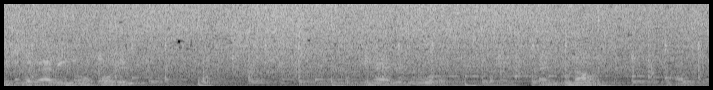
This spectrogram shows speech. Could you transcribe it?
Instead of adding oil, you can add a little water and brown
